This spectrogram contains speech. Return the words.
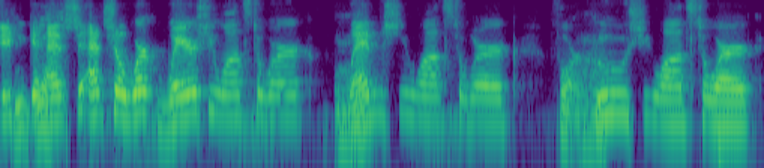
She She- yes. and, she, and she'll work where she wants to work, Mhm. when she wants to work, for Mhm. who she wants to work.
